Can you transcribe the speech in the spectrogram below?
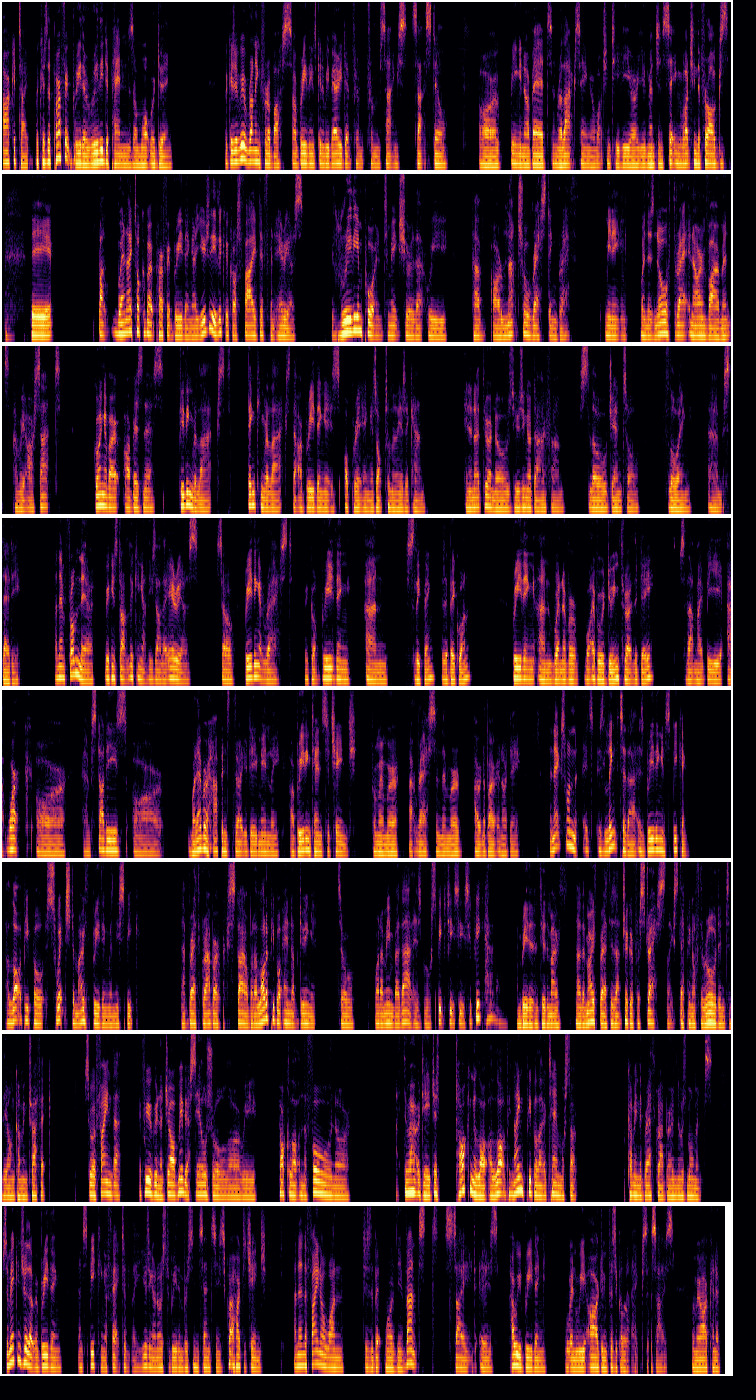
archetype because the perfect breather really depends on what we're doing. Because if we're running for a bus, our breathing is going to be very different from sat, sat still or being in our bed and relaxing or watching TV, or you mentioned sitting watching the frogs. They, but when I talk about perfect breathing, I usually look across five different areas. It's really important to make sure that we have our natural resting breath, meaning when there's no threat in our environment and we are sat going about our business, feeling relaxed, thinking relaxed that our breathing is operating as optimally as it can. In and out through our nose, using our diaphragm, slow, gentle, flowing, um, steady. And then from there, we can start looking at these other areas. So, breathing at rest, we've got breathing and sleeping is a big one. Breathing and whenever, whatever we're doing throughout the day. So, that might be at work or um, studies or whatever happens throughout your day, mainly our breathing tends to change from when we're at rest and then we're out and about in our day. The next one is, is linked to that is breathing and speaking. A lot of people switch to mouth breathing when they speak, that breath grabber style, but a lot of people end up doing it. So, what I mean by that is we'll speak, speak, speak, speak, and breathe in through the mouth. Now, the mouth breath is that trigger for stress, like stepping off the road into the oncoming traffic. So, I find that if we were doing a job, maybe a sales role, or we talk a lot on the phone, or throughout our day, just talking a lot, a lot of nine people out of 10 will start becoming the breath grabber in those moments. So making sure that we're breathing and speaking effectively, using our nose to breathe in between sentences, is quite hard to change. And then the final one, which is a bit more of the advanced side, is how are we breathing when we are doing physical exercise, when we are kind of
